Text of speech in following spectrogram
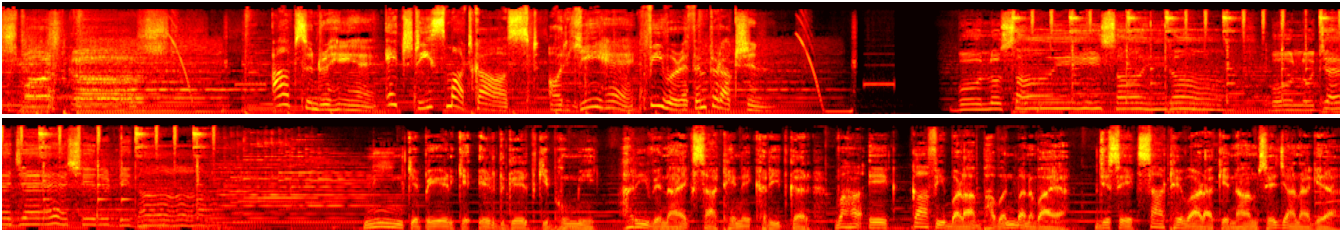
Smartcast. आप सुन रहे हैं एच डी स्मार्ट कास्ट और ये है फीवर एफ़ प्रोडक्शन बोलो साई साई राम बोलो जय जय शिरडी धाम नीम के पेड़ के इर्द गिर्द की भूमि हरि विनायक साठे ने खरीदकर वहाँ एक काफ़ी बड़ा भवन बनवाया जिसे साठेवाड़ा के नाम से जाना गया।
